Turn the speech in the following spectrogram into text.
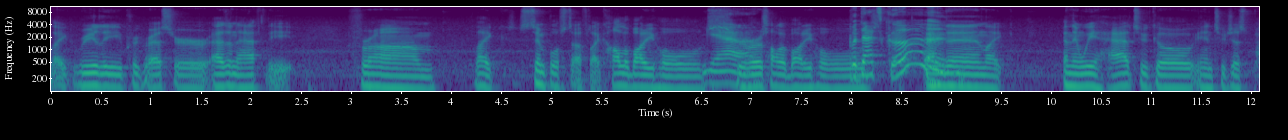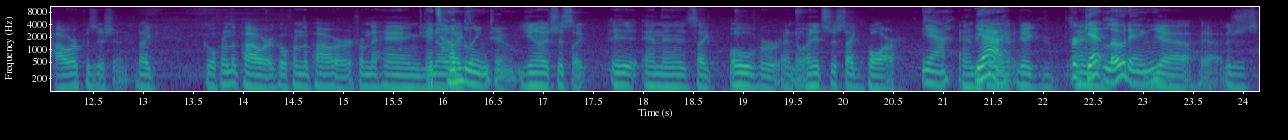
like really progress her as an athlete from like simple stuff like hollow body holds, Yeah. reverse hollow body holds, But that's good. and then like and then we had to go into just power position like go from the power go from the power from the hang you it's know like humbling too. you know it's just like it, and then it's like over and and it's just like bar Yeah. and yeah. like, Forget and- loading. yeah yeah there's just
